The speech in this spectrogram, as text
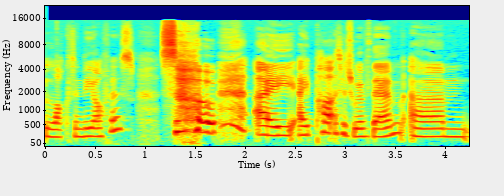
locked in the office. So I I parted with them, um,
